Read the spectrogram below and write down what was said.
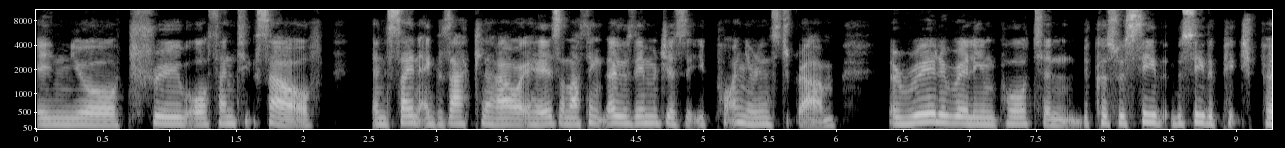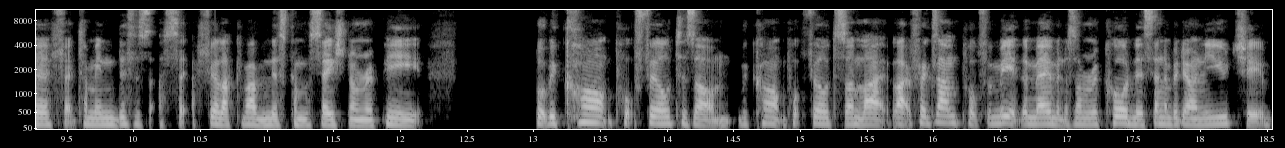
in your true, authentic self and saying exactly how it is. And I think those images that you put on your Instagram are really, really important because we see we see the picture perfect. I mean, this is I feel like I'm having this conversation on repeat, but we can't put filters on. We can't put filters on. Like, like for example, for me at the moment, as I'm recording this, anybody on YouTube,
